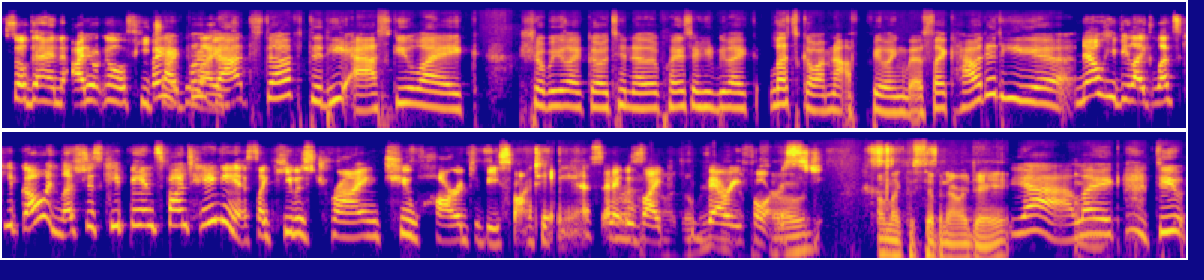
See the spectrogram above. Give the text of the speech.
So then I don't know if he Wait, tried to for like. that stuff, did he ask you like, should we like go to another place, or he'd be like, let's go, I'm not feeling this. Like, how did he? Uh, No, he'd be like, let's keep going. Let's just keep being spontaneous. Like he was trying too hard to be spontaneous. And it was like Oh, don't we have very forced. On like the seven hour date. yeah, Um, like, do you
